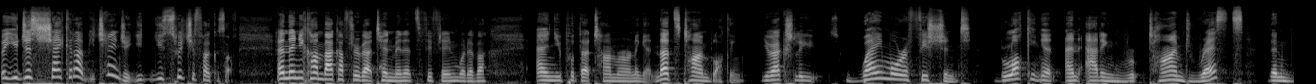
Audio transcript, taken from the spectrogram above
But you just shake it up. You change it. You, you switch your focus off. And then you come back after about 10 minutes 15 whatever and you put that timer on again. That's time blocking. You're actually way more efficient blocking it and adding r- timed rests than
